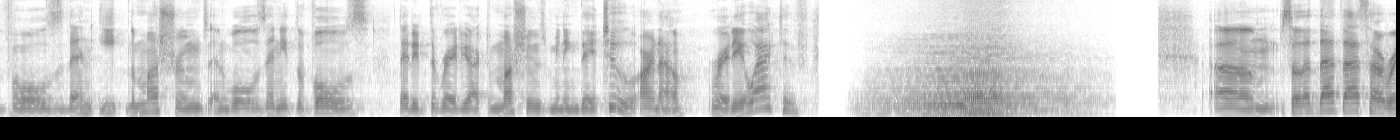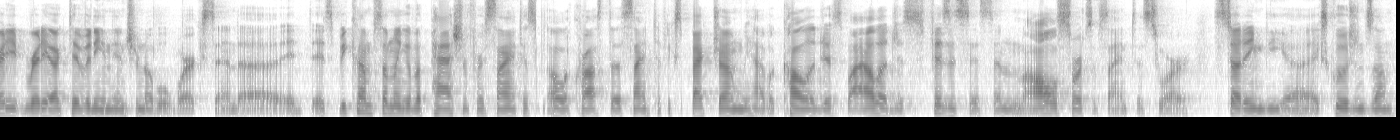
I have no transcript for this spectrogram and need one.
Voles then eat the mushrooms, and wolves then eat the voles that eat the radioactive mushrooms, meaning they too are now radioactive. Um, so that, that that's how radi- radioactivity in Chernobyl works, and uh, it, it's become something of a passion for scientists all across the scientific spectrum. We have ecologists, biologists, physicists, and all sorts of scientists who are studying the uh, exclusion zone.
